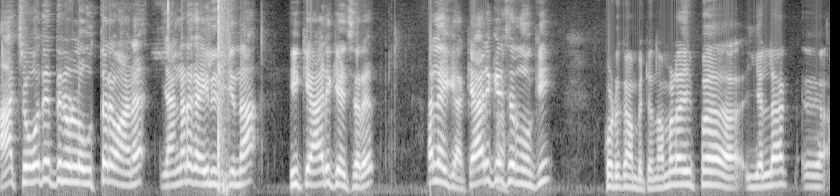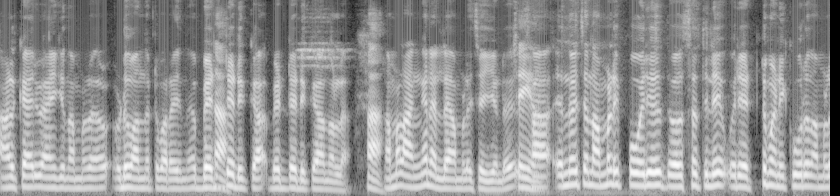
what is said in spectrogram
ആ ചോദ്യത്തിനുള്ള ഉത്തരമാണ് ഞങ്ങളുടെ കയ്യിലിരിക്കുന്ന ഈ കാരിക്കേച്ചർ അല്ലേ കാരിക്കേച്ചർ നോക്കി. കൊടുക്കാൻ പറ്റും. നമ്മളെ ഇപ്പൊ എല്ലാ ആൾക്കാരും ആയിരിക്കും നമ്മളോട് വന്നിട്ട് പറയുന്നത് ബെഡ് എടുക്കുക ബെഡ് എടുക്കുക എന്നുള്ള. നമ്മൾ അങ്ങനല്ല നമ്മൾ ചെയ്യേണ്ടത്. എന്ന് വെച്ചാൽ നമ്മളിപ്പോ ഒരു ദിവസത്തിൽ ഒരു എട്ട് മണിക്കൂർ നമ്മൾ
